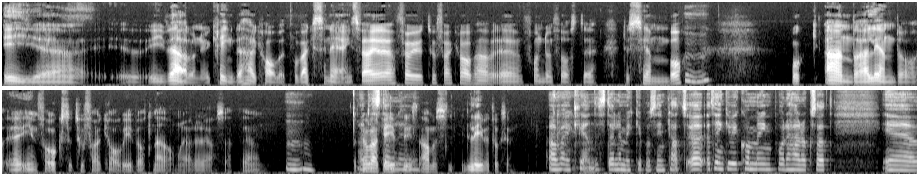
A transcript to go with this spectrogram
i, eh, i världen kring det här kravet på vaccinering. Sverige får ju tuffa krav här eh, från den första december. Mm. Och andra länder eh, inför också tuffare krav i vårt närområde. Då, så att, eh, mm. Det påverkar ja, ställer... givetvis arbetslivet också. Ja, verkligen. Det ställer mycket på sin plats. Jag, jag tänker vi kommer in på det här också att Eh,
